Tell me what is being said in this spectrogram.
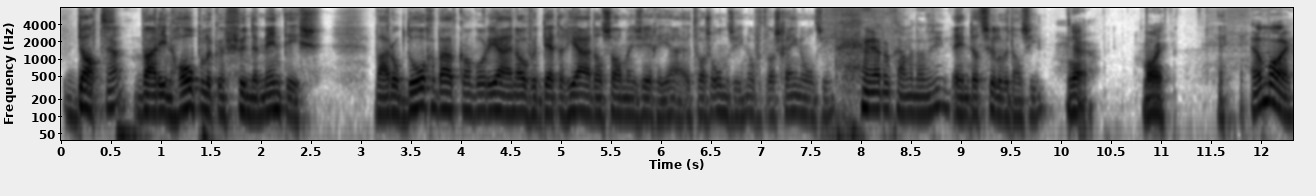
dat Ja. waarin hopelijk een fundament is. Waarop doorgebouwd kan worden. Ja, en over 30 jaar dan zal men zeggen, ja, het was onzin of het was geen onzin. ja, dat gaan we dan zien. En dat zullen we dan zien. Ja, mooi. Heel mooi.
